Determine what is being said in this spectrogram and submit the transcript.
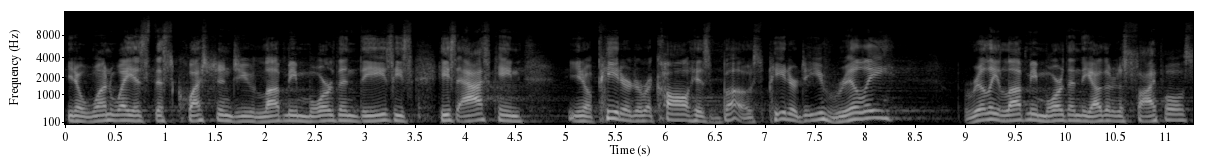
You know, one way is this question Do you love me more than these? He's, he's asking, you know, Peter to recall his boast. Peter, do you really, really love me more than the other disciples?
